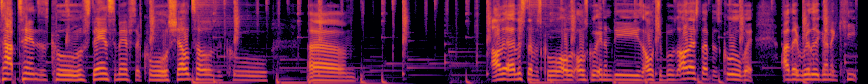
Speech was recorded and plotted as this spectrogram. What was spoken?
Top tens is cool. Stan Smiths are cool. Shell toes are cool. Um, all the other stuff is cool. Old, old school NMDs, Ultra Boost, all that stuff is cool. But are they really gonna keep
